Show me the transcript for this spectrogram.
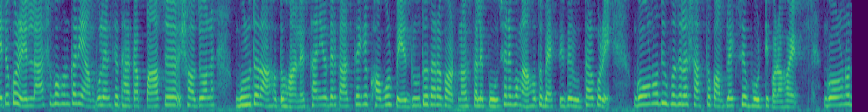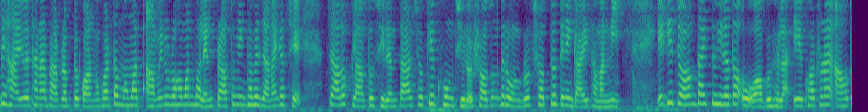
এতে করে লাশ বহনকারী অ্যাম্বুলেন্সে থাকা পাঁচ স্বজন গুরুতর আহত হন। স্থানীয়দের কাছ থেকে খবর পেয়ে দ্রুত তারা ঘটনাস্থলে পৌঁছান এবং আহত ব্যক্তিদের উদ্ধার করে গৌরনদী উপজেলা স্বাস্থ্য কমপ্লেক্সে ভর্তি করা হয়। গৌরনদী হাইওয়ে থানার ভারপ্রাপ্ত কর্মকর্তা মোহাম্মদ আমিনুর রহমান বলেন, প্রাথমিকভাবে জানা গেছে, চালক ক্লান্ত ছিলেন, তার চোখে ঘুম ছিল, স্বজনদের অনুরোধ সত্ত্বেও তিনি গাড়ি থামাননি। এটি চরম দায়িত্বহীনতা ও অবহেলা। এ ঘটনায় আহত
